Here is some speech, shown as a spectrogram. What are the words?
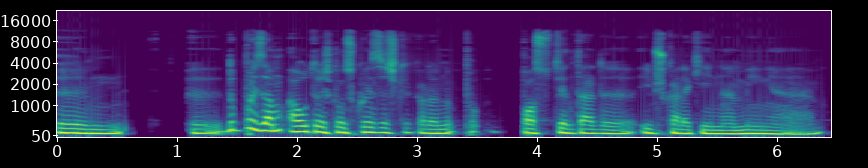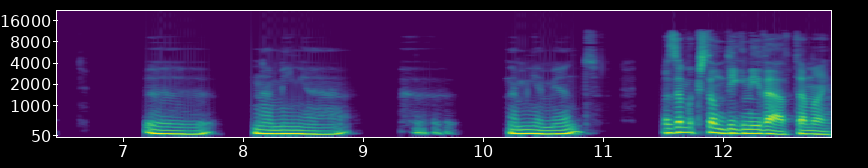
Hum, eh, depois há, há outras consequências que agora não- posso tentar eh, ir buscar aqui na minha eh, na minha na minha mente. Mas é uma questão de dignidade também.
